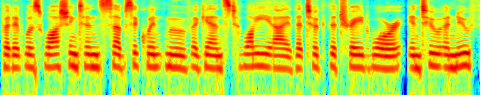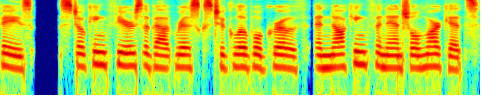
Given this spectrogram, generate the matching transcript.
but it was Washington's subsequent move against Huawei that took the trade war into a new phase, stoking fears about risks to global growth and knocking financial markets.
